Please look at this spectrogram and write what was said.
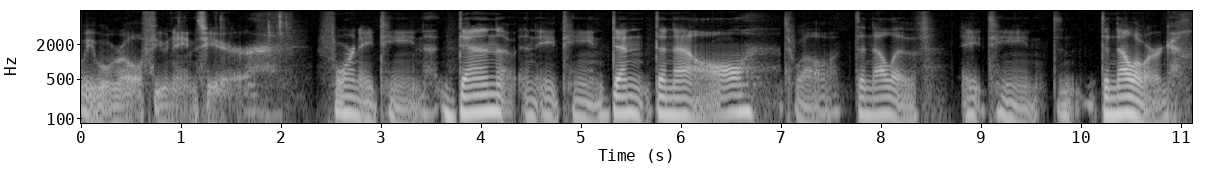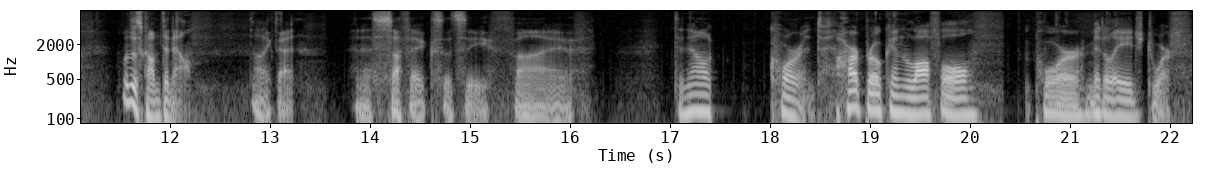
we will roll a few names here. 4 and 18. Den and 18. Den Denel 12. Deneliv 18. Denelorg. We'll just call him Denel. I like that. And a suffix, let's see, 5. Denel Corinth. Heartbroken, lawful, poor, middle aged dwarf.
